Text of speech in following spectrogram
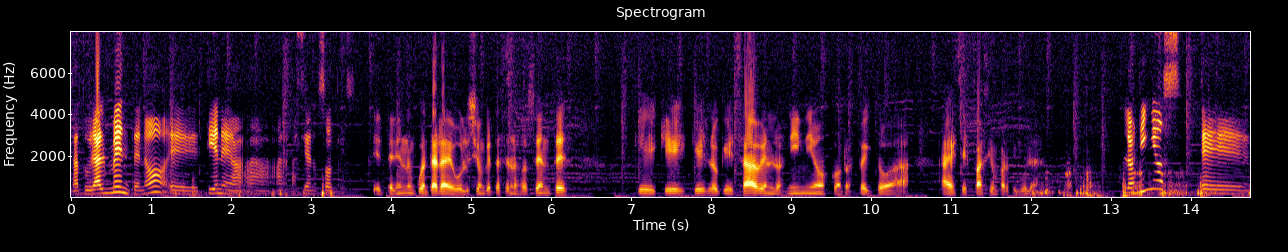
naturalmente ¿no? Eh, tiene hacia nosotros. Eh, teniendo en cuenta la evolución que te hacen los docentes, ¿qué, qué, qué es lo que saben los niños con respecto a, a este espacio en particular? Los niños, eh,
